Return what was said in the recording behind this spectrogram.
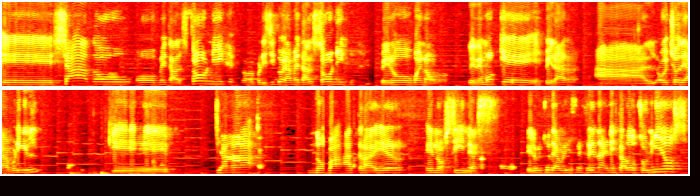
eh, Shadow o Metal Sonic. Al principio era Metal Sonic, pero bueno, tenemos que esperar al 8 de abril que ya nos va a traer en los cines. El 8 de abril se estrena en Estados Unidos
